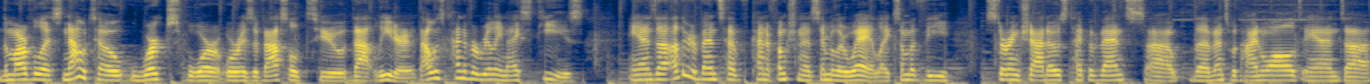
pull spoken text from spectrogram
the marvelous Naoto works for or is a vassal to that leader. That was kind of a really nice tease. And uh, other events have kind of functioned in a similar way, like some of the Stirring Shadows type events, uh, the events with Heinwald and uh,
